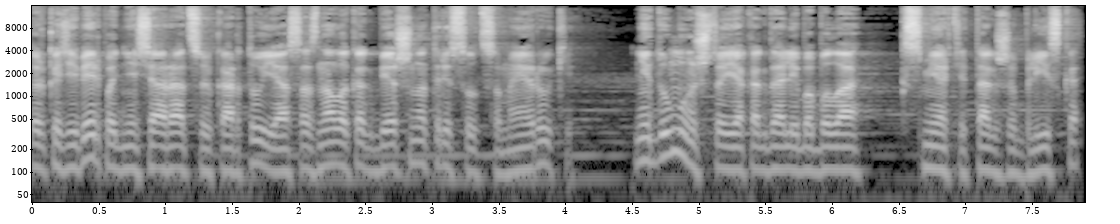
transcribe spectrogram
Только теперь, поднеся рацию к рту, я осознала, как бешено трясутся мои руки. Не думаю, что я когда-либо была к смерти так же близко,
